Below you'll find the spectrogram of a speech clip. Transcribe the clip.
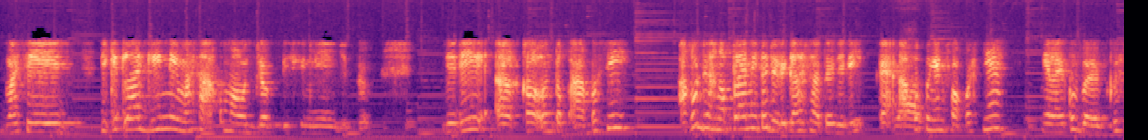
Masih dikit lagi nih masa aku mau drop di sini gitu. Jadi uh, kalau untuk aku sih aku udah ngeplan itu dari kelas 1 jadi kayak Wow. aku pengen fokusnya nilaiku bagus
